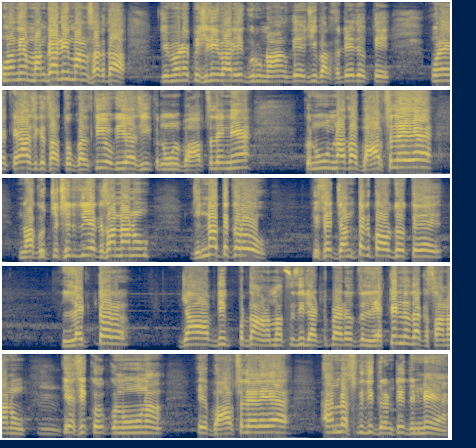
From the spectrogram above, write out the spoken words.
ਉਹਨਾਂ ਦੀਆਂ ਮੰਗਾਂ ਨਹੀਂ ਮੰਨ ਸਕਦਾ। ਜਿਵੇਂ ਉਹਨੇ ਪਿਛਲੀ ਵਾਰੀ ਗੁਰੂ ਨਾਨਕ ਦੇਵ ਜੀ ਬਰਥਡੇ ਦੇ ਉੱਤੇ ਉਹਨੇ ਕਿਹਾ ਸੀ ਕਿ ਸਾਥੋਂ ਗਲਤੀ ਹੋ ਗਈ ਹੈ ਅਸੀਂ ਕਾਨੂੰਨ ਵਾਪਸ ਲੈਨੇ ਆ ਕਾਨੂੰਨ ਨਾ ਤਾਂ ਵਾਪਸ ਲਏ ਹੈ ਨਾ ਕੋਈ ਚਿੱਠੀ ਦਿੱਤੀ ਹੈ ਕਿਸਾਨਾਂ ਨੂੰ। ਜਿੰਨਾ ਤੱਕ ਉਹ ਕਿਸੇ ਜਨਤਕ ਤੌਰ ਦੇ ਉੱਤੇ ਲੈਟਰ ਜਾਂ ਆਪਦੀ ਪ੍ਰਧਾਨ ਮੰਤਰੀ ਦੀ ਲੈਟਰ ਪੈਡ ਉੱਤੇ ਲਿਖ ਕੇ ਦਿੰਦਾ ਕਿਸਾਨਾਂ ਨੂੰ ਕਿ ਅਸੀਂ ਕੋਈ ਕਾਨੂੰਨ ਇਹ ਵਾਪਸ ਲੈ ਲਿਆ ਐਮਐਸਪੀ ਦੀ ਗਰੰਟੀ ਦਿੰਨੇ ਆ।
